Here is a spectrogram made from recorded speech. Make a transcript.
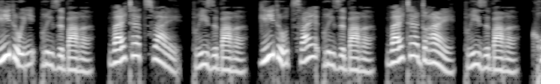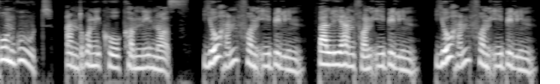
Guido I. Brisebare, Walter II. Brisebare, Guido II. Brisebare, Walter III. Brisebare, Krongut, Androniko Komnenos, Johann von Ibelin, Balian von Ibelin, Johann von Ibelin,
